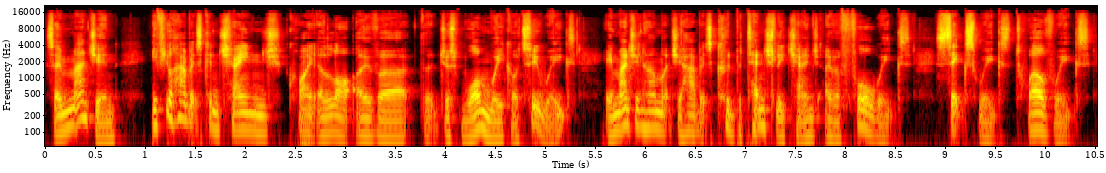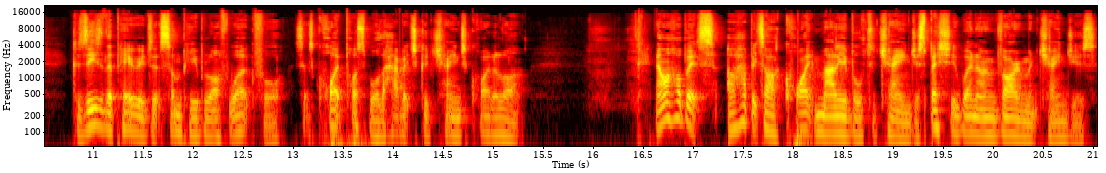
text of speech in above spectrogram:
So imagine if your habits can change quite a lot over the, just one week or two weeks, imagine how much your habits could potentially change over four weeks, six weeks, 12 weeks, because these are the periods that some people off work for. So it's quite possible the habits could change quite a lot. Now, our habits, our habits are quite malleable to change, especially when our environment changes.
